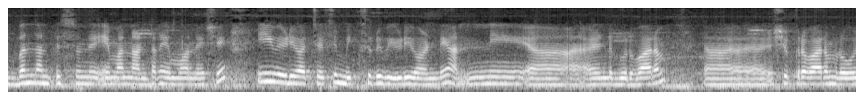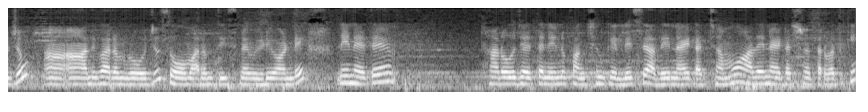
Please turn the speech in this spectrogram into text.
ఇబ్బంది అనిపిస్తుంది. ఏమన్నా అంటారేమో అనేసి ఈ వీడియో వచ్చేసి మిక్స్డ్ వీడియో అండి. అన్ని అండ్ గురువారం శుక్రవారం రోజు ఆదివారం రోజు సోమవారం తీసిన వీడియో అండి. నేనైతే ఆ రోజైతే నేను ఫంక్షన్కి వెళ్ళేసి అదే నైట్ వచ్చాము. అదే నైట్ వచ్చిన తర్వాతకి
